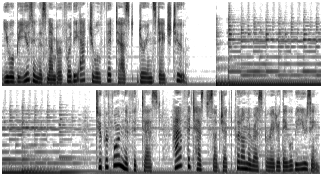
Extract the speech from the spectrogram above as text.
You will be using this number for the actual fit test during stage 2. To perform the fit test, have the test subject put on the respirator they will be using.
